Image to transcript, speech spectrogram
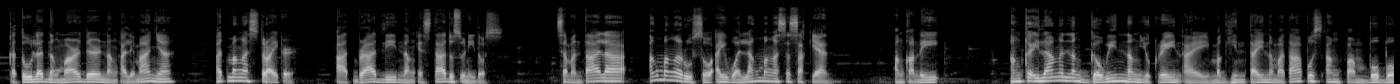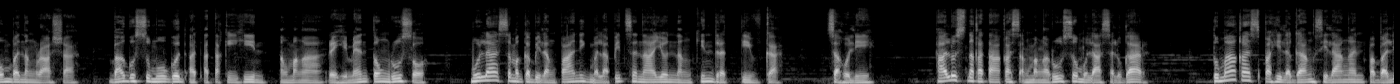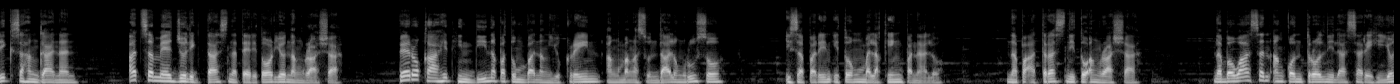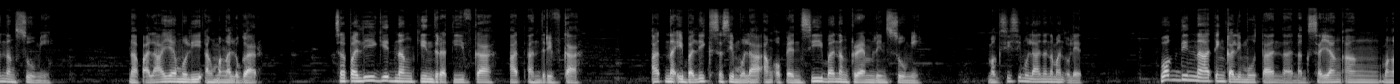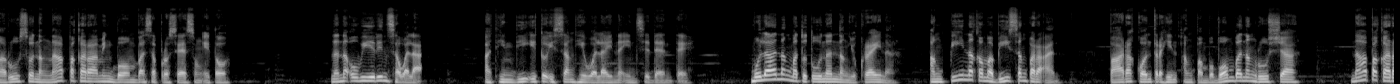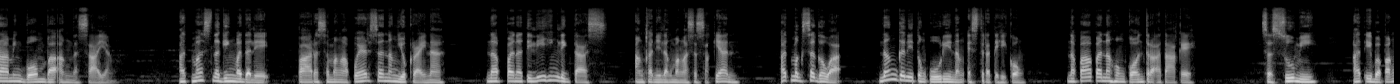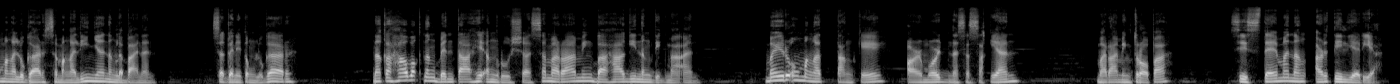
katulad ng Marder ng Alemanya at mga Striker at Bradley ng Estados Unidos. Samantala, ang mga Ruso ay walang mga sasakyan. Ang, kani- ang kailangan lang gawin ng Ukraine ay maghintay na matapos ang pambobomba ng Russia bago sumugod at atakihin ang mga rehimentong Ruso mula sa magkabilang panig malapit sa nayon ng Kindrativka. Sa huli, halos nakatakas ang mga Ruso mula sa lugar. Tumakas pahilagang silangan pabalik sa hangganan at sa medyo ligtas na teritoryo ng Russia. Pero kahit hindi napatumba ng Ukraine ang mga sundalong Ruso, isa pa rin itong malaking panalo. Napaatras nito ang Russia. Nabawasan ang kontrol nila sa rehiyon ng Sumi. Napalaya muli ang mga lugar. Sa paligid ng Kindrativka at Andrivka. At naibalik sa simula ang opensiba ng Kremlin Sumi. Magsisimula na naman ulit. Huwag din nating kalimutan na nagsayang ang mga Ruso ng napakaraming bomba sa prosesong ito na nauwi rin sa wala at hindi ito isang hiwalay na insidente. Mula nang matutunan ng Ukraine ang pinakamabisang paraan para kontrahin ang pambobomba ng Rusya, napakaraming bomba ang nasayang. At mas naging madali para sa mga puwersa ng Ukraine na panatilihing ligtas ang kanilang mga sasakyan at magsagawa ng ganitong uri ng estratehikong napapanahong kontra-atake sa Sumi at iba pang mga lugar sa mga linya ng labanan. Sa ganitong lugar, nakahawak ng bentahe ang Rusya sa maraming bahagi ng digmaan. Mayroong mga tangke, armored na sasakyan, maraming tropa, sistema ng artillerya,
